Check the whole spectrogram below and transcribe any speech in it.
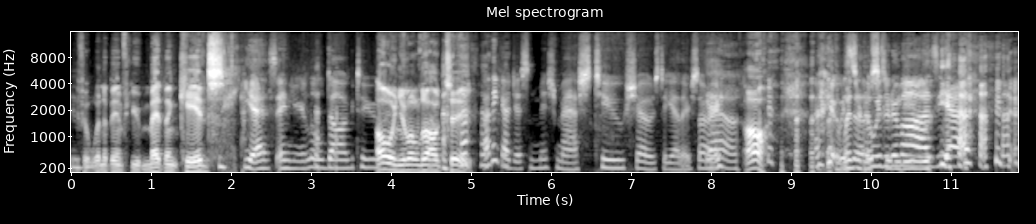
If Mm-hmm. it wouldn't have been for you meddling kids, Yes, and your little dog too. oh, and your little dog too. I think I just mishmashed two shows together. Sorry. Yeah. Oh, it was Wizard uh, the Wizard of Scooby-Doo. Oz. Yeah.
